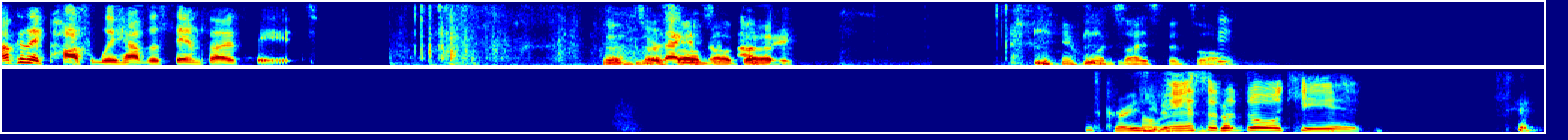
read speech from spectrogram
How can they possibly have the same size feet? Never thought about that. One size fits all. It's crazy. Don't to- answer the door, kid.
